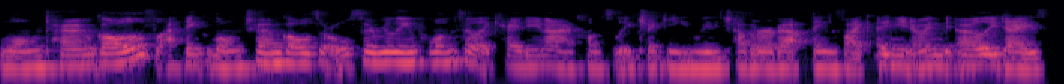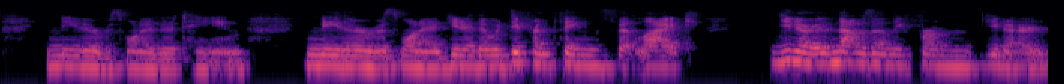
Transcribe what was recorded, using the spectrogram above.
long-term goals. I think long-term goals are also really important. So like Katy and I are constantly checking in with each other about things like, and you know, in the early days, neither of us wanted a team. Neither of us wanted, you know, there were different things that like, you know, and that was only from, you know,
